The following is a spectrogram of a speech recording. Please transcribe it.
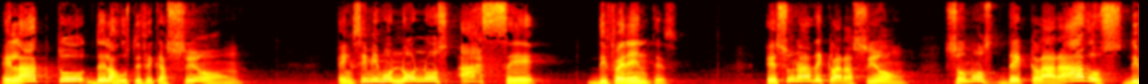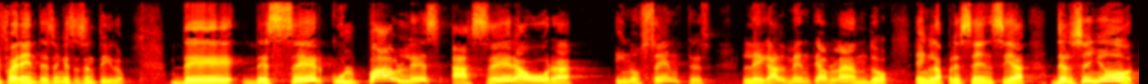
El acto de la justificación en sí mismo no nos hace diferentes. Es una declaración. Somos declarados diferentes en ese sentido de, ser culpables a ser ahora inocentes, legalmente hablando, en la presencia del Señor,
